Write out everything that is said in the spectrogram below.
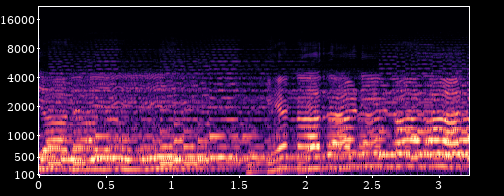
ચાલે મે મારા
